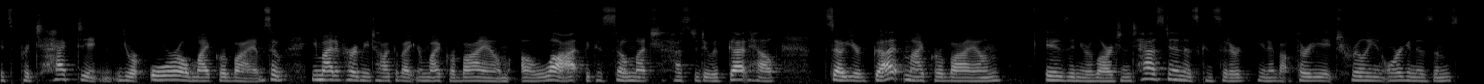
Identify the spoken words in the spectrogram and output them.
it's protecting your oral microbiome. So you might have heard me talk about your microbiome a lot because so much has to do with gut health. So your gut microbiome is in your large intestine. It's considered, you know, about 38 trillion organisms.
